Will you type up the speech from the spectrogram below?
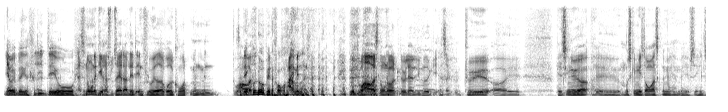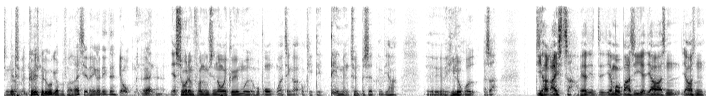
i øjeblikket? Fordi det er jo... Altså nogle af de resultater er lidt influeret af røde kort, men, men du Så har det er ikke også... kun får røde Nej, men, men du har også nogle hold, det vil jeg lige medgive. Altså Køge og øh, Helsingør, øh, måske mest overraskende med, med FC Helsingør. Men Køge spiller uafgjort med Fredericia, ikke? Er det ikke det? Jo, men, ja. men jeg så dem for en uge siden over i Køge mod Hobro, hvor jeg tænker, okay, det er del med en tynd besætning, de har. Øh, Hillerød, altså, de har rejst sig. Og Jeg, jeg, jeg må bare sige, at jeg var sådan, jeg var sådan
